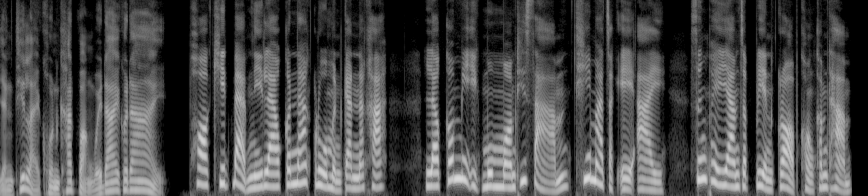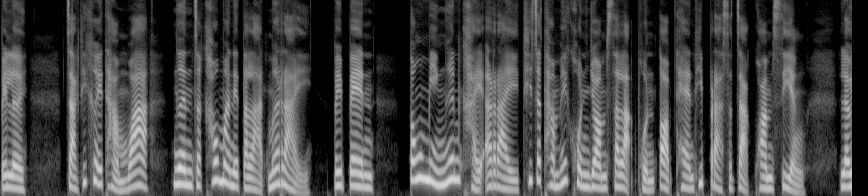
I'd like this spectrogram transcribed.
อย่างที่หลายคนคาดหวังไว้ได้ก็ได้ พอคิดแบบนี้แล้วก็น่ากลัวเหมือนกันนะคะ แล้วก็มีอีกมุมมองที่ 3 ที่มาจาก AI ซึ่งพยายามจะเปลี่ยนกรอบของคำถามไปเลย จากที่เคยถามว่าเงินจะเข้ามาในตลาดเมื่อไหร่ ไปเป็นต้องมีเงื่อนไขอะไรที่จะทำให้คนยอมสละผลตอบแทนที่ปราศจากความเสี่ยง แล้ว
